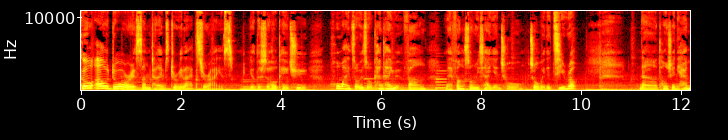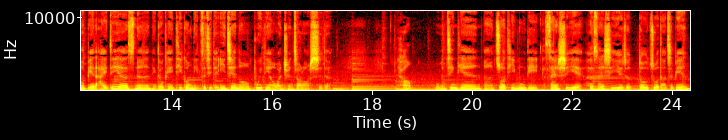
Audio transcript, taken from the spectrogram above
Go outdoors sometimes to relax your eyes。有的时候可以去 户外走一走，看看远方，来放松一下眼球周围的肌肉。那同学，你还有没有别的 ideas 呢？你都可以提供你自己的意见哦，不一定要完全照老师的。好。我们今天嗯做题目的三十页和三十一页就都做到这边。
